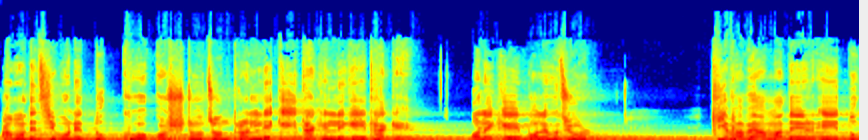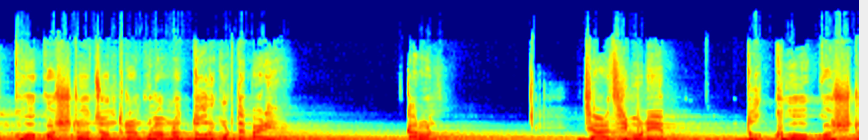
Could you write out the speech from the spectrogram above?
আমাদের জীবনে দুঃখ, কষ্ট, যন্ত্রণা লেগেই থাকে লেগেই থাকে। অনেকে বলে, হুজুর কীভাবে আমাদের এই দুঃখ, কষ্ট, যন্ত্রণাগুলো আমরা দূর করতে পারি? কারণ যার জীবনে দুঃখ, কষ্ট,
